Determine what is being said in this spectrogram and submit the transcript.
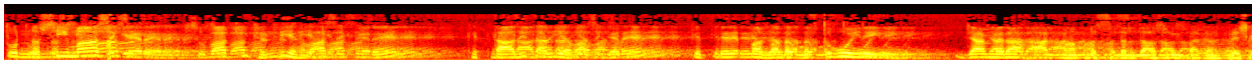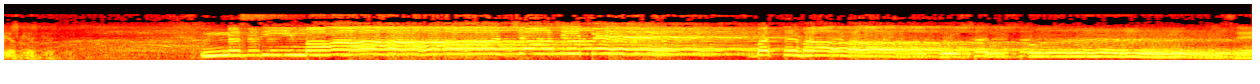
تو نسیما سے کہہ رہے ہیں، صبح کی ٹھنڈی ہوا سے کہہ رہے ہیں کہ تازی تازی ہوا سے کہہ رہے ہیں کہ تیرے پاس زیادہ گفتگو ہی نہیں ہے۔ جا میرا حال محمد صلی اللہ علیہ وسلم پیش کر کے نسیما جانی بے بتہا گزر سے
